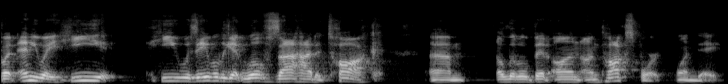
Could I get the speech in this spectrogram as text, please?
But anyway, he he was able to get Wilf Zaha to talk um, a little bit on on Talksport one day.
